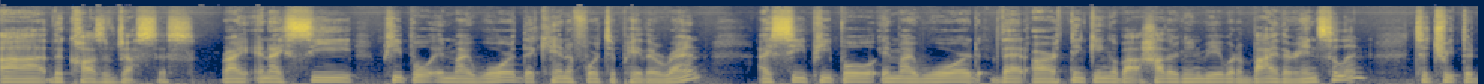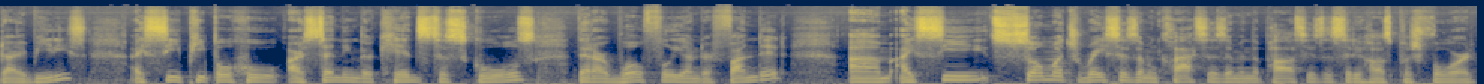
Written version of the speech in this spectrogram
uh, the cause of justice, right? And I see people in my ward that can't afford to pay their rent. I see people in my ward that are thinking about how they're going to be able to buy their insulin to treat their diabetes. I see people who are sending their kids to schools that are woefully underfunded. Um, I see so much racism and classism in the policies that City Hall has pushed forward.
